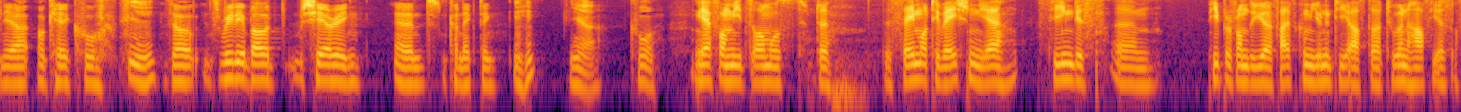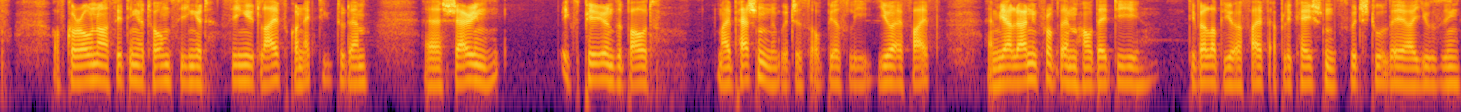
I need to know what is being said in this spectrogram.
yeah, okay, cool. Mhm. So it's really about sharing and connecting. hmm Yeah, cool. Yeah, for me, it's almost the the same motivation. Yeah, seeing this um, people from the UI5 community after two and a half years of of Corona, sitting at home, seeing it, seeing it live, connecting to them, uh, sharing experience about my passion, which is obviously UI5, and we are learning from them how they de- develop UI5 applications, which tool they are using,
